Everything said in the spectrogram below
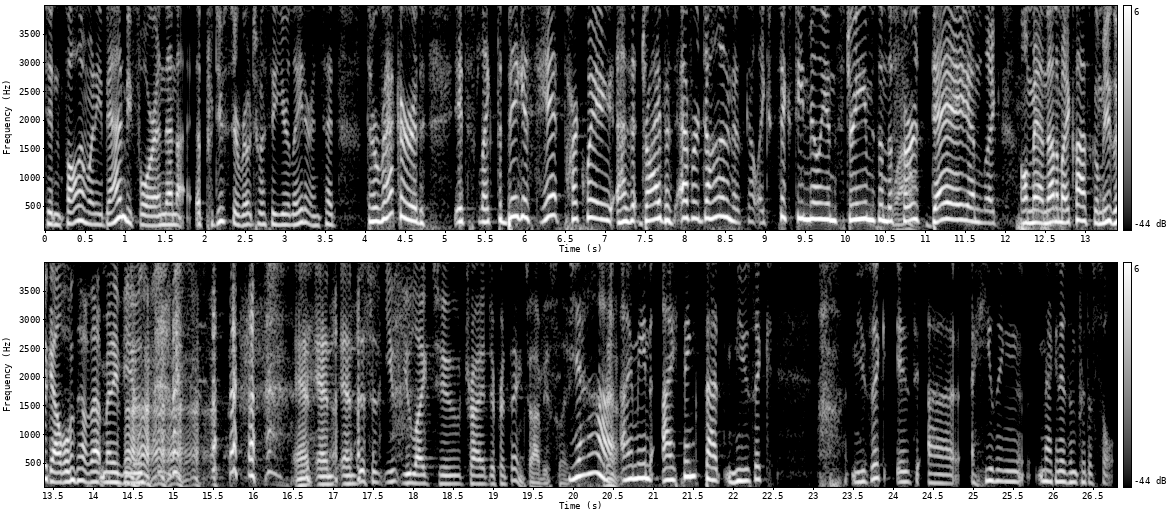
didn't follow any band before. And then a producer wrote to us a year later and said, the record, it's like the biggest hit Parkway has, Drive has ever done. And it's got like 16 million streams in the wow. first day. And like, oh man, none of my classical music albums have that many views. and, and, and this is, you, you like to try different things, obviously. Yeah, yeah. I mean, I think that music, music is a, a, healing mechanism for the soul.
